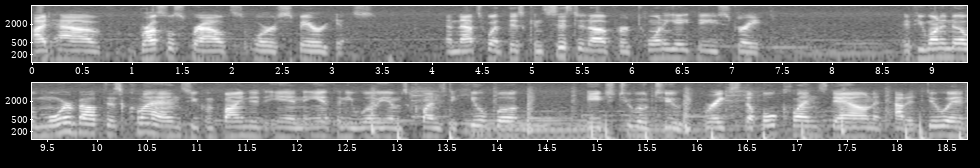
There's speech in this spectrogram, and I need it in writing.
I'd have Brussels sprouts or asparagus. And that's what this consisted of for 28 days straight. If you want to know more about this cleanse, you can find it in Anthony Williams' Cleanse to Heal book, page 202. He breaks the whole cleanse down and how to do it.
